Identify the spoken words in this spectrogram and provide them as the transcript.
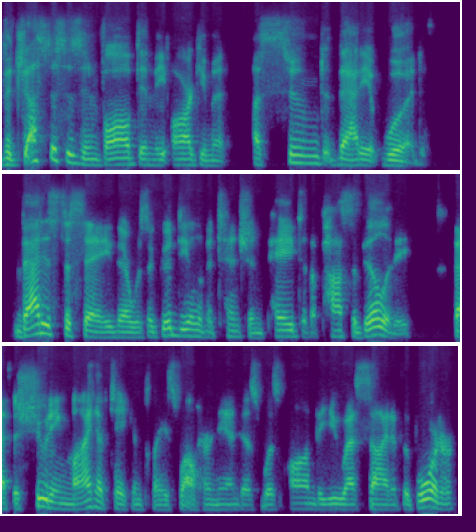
The justices involved in the argument assumed that it would. That is to say, there was a good deal of attention paid to the possibility that the shooting might have taken place while Hernandez was on the US side of the border.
